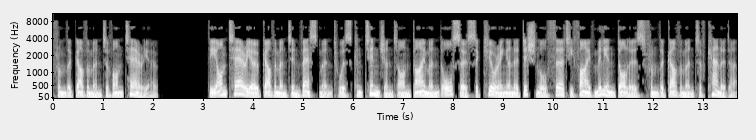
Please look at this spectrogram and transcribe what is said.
from the Government of Ontario. The Ontario government investment was contingent on Diamond also securing an additional $35 million from the Government of Canada.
